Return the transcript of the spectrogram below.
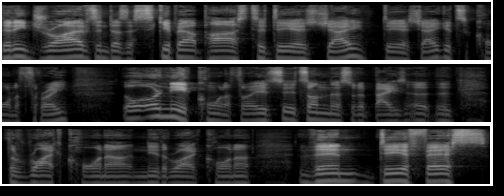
Then he drives and does a skip out pass to DSJ. DSJ gets a corner three, or, near corner three. It's it's on the sort of base, uh, the, the right corner, near the right corner. Then DFS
